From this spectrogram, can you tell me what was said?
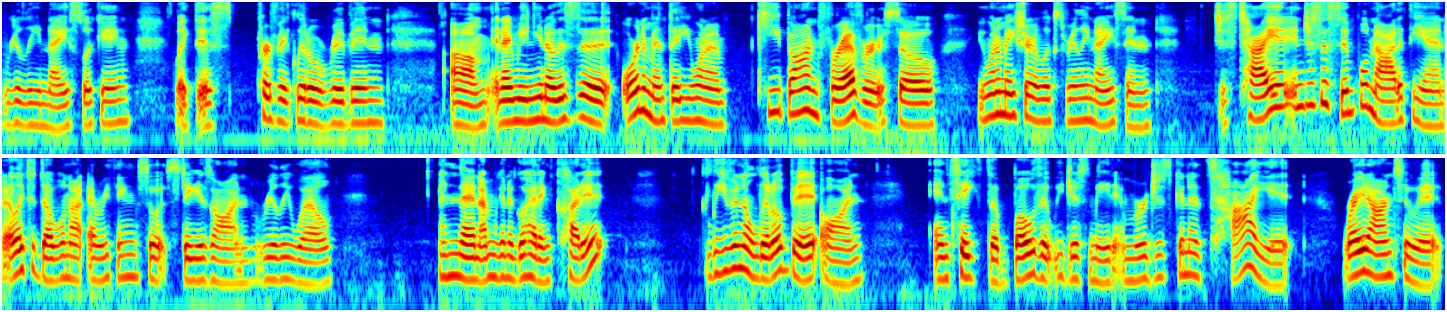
really nice looking like this perfect little ribbon. Um, and I mean, you know, this is an ornament that you want to keep on forever. So you want to make sure it looks really nice and just tie it in just a simple knot at the end. I like to double knot everything so it stays on really well. And then I'm going to go ahead and cut it, leaving a little bit on and take the bow that we just made and we're just going to tie it right onto it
